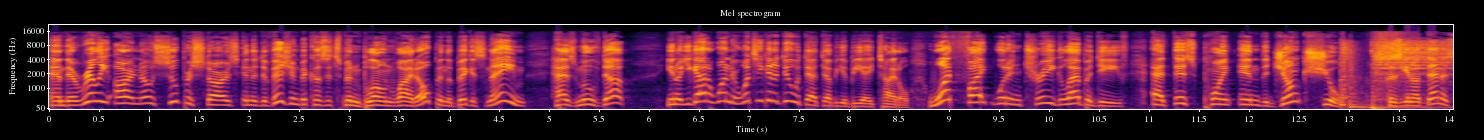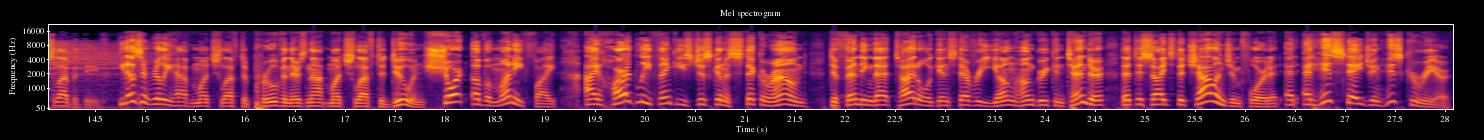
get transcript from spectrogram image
and there really are no superstars in the division because it's been blown wide open. The biggest name has moved up. You know, you got to wonder what's he going to do with that WBA title? What fight would intrigue Lebedev at this point in the juncture? Because, you know, Dennis Lebedev, he doesn't really have much left to prove, and there's not much left to do. And short of a money fight, I hardly think he's just going to stick around defending that title against every young, hungry contender that decides to challenge him for it at, at, at his stage in his career.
